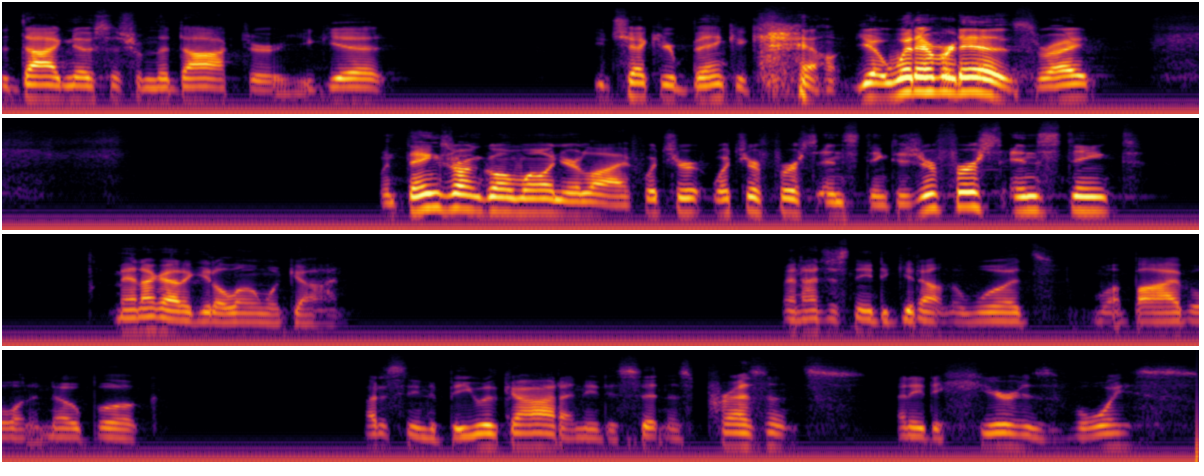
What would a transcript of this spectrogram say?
the diagnosis from the doctor, you get, you check your bank account, yeah, whatever it is, right? When things aren't going well in your life, what's your, what's your first instinct? Is your first instinct, man, I got to get alone with God? Man, I just need to get out in the woods, my Bible and a notebook. I just need to be with God. I need to sit in His presence. I need to hear His voice.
